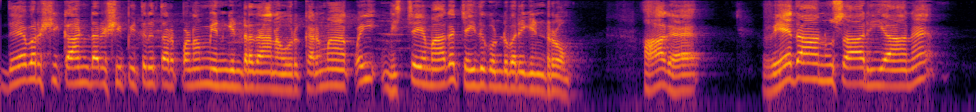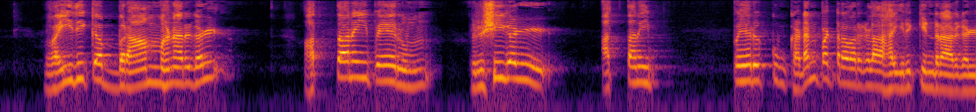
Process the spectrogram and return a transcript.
தேவர்ஷி காண்டர்ஷி பித்ரு தர்ப்பணம் என்கின்றதான ஒரு கர்மாவை நிச்சயமாக செய்து கொண்டு வருகின்றோம். ஆக வேதானுசாரியான வைதிக பிராமணர்கள் அத்தனை பேரும் ரிஷிகள் அத்தனை பேருக்கும் கடன் பெற்றவர்களாக இருக்கின்றார்கள்.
